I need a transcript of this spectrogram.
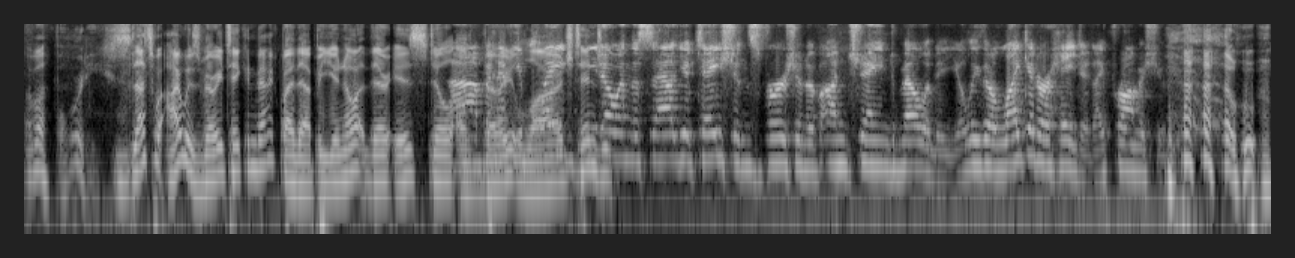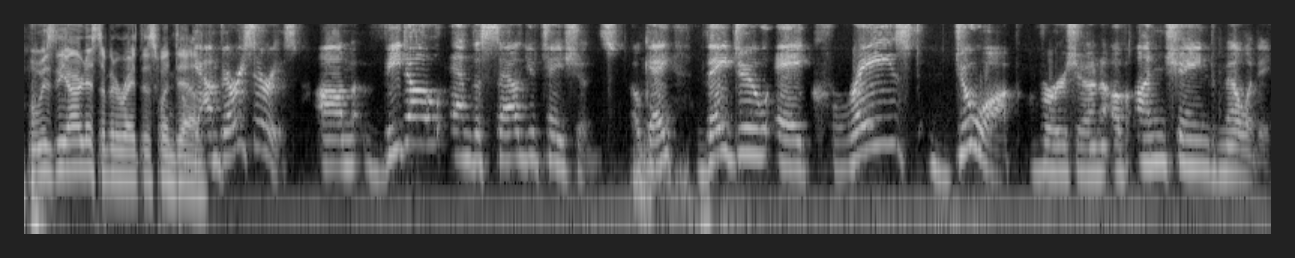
I'm a- 40s. that's what I was very taken back by that. But you know what? There is still Ah, a but have very you large played tinge. Vito and the Salutations version of Unchained Melody? You'll either like it or hate it. I promise you. who, who is the artist? I'm going to write this one down. yeah, I'm very serious. Um, Vito and the Salutations. Okay, they do a crazed doo-wop version of Unchained Melody.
